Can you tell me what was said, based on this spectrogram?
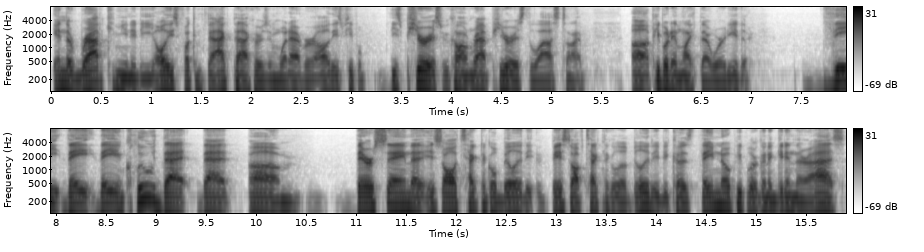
in the rap community all these fucking backpackers and whatever all these people these purists we call them rap purists the last time uh, people didn't like that word either the they they include that that um they're saying that it's all technical ability based off technical ability because they know people are going to get in their ass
